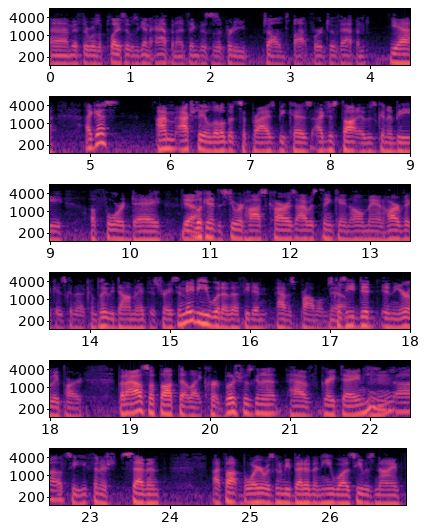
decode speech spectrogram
um, if there was a place that was going to happen, I think this is a pretty solid spot for it to have happened. Yeah, I guess I'm actually a little bit surprised because I just thought it was going to be a Ford day. Yeah. Looking at the Stewart Haas cars, I was thinking, oh man, Harvick is going to completely dominate this race, and maybe he would have if he didn't have his problems because Yeah. he did in the early part. But I also thought that like Kurt Busch was going to have a great day, and he Mhm. uh, let's see, he finished seventh. I thought Bowyer was going to be better than he was. He was ninth.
